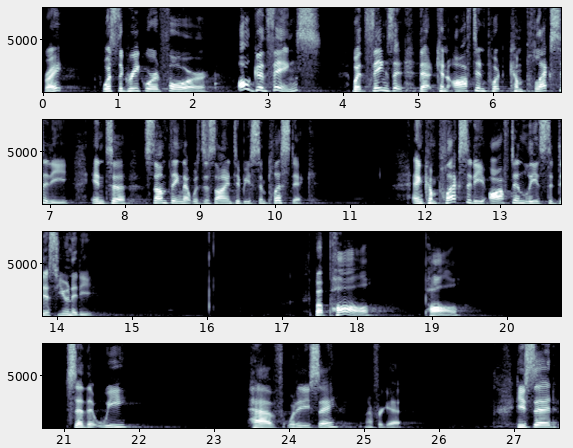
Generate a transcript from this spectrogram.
Right? What's the Greek word for? All good things but things that, that can often put complexity into something that was designed to be simplistic. And complexity often leads to disunity. But Paul, Paul said that we have, what did he say? I forget. He said,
